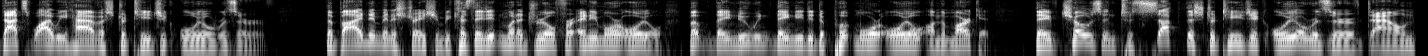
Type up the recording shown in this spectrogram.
That's why we have a strategic oil reserve. The Biden administration, because they didn't want to drill for any more oil, but they knew we, they needed to put more oil on the market, they've chosen to suck the strategic oil reserve down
